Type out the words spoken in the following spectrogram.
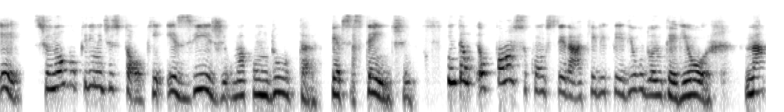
e se o novo crime de stalking exige uma conduta persistente, então eu posso considerar aquele período anterior na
